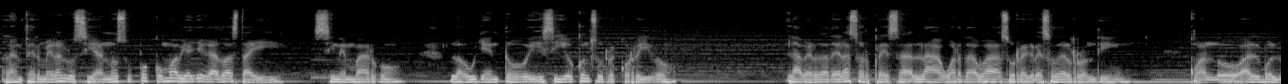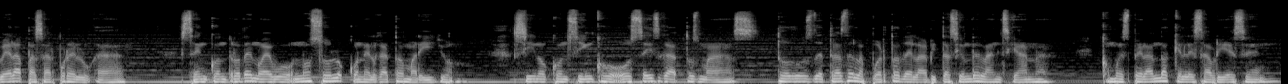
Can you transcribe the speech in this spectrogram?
La enfermera Lucía no supo cómo había llegado hasta ahí. Sin embargo, lo ahuyentó y siguió con su recorrido. La verdadera sorpresa la aguardaba a su regreso del rondín, cuando al volver a pasar por el lugar, se encontró de nuevo no solo con el gato amarillo, sino con cinco o seis gatos más, todos detrás de la puerta de la habitación de la anciana, como esperando a que les abriesen.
